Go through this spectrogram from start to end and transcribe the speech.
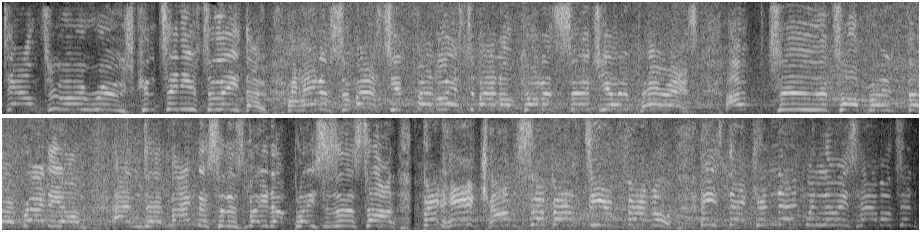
down through Eau Rouge continues to lead though ahead of Sebastian Vettel, Esteban Ocon and Sergio Perez up to the top of the Raidillon and uh, Magnussen has made up places at the start but here comes Sebastian Vettel he's neck and neck with Lewis Hamilton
